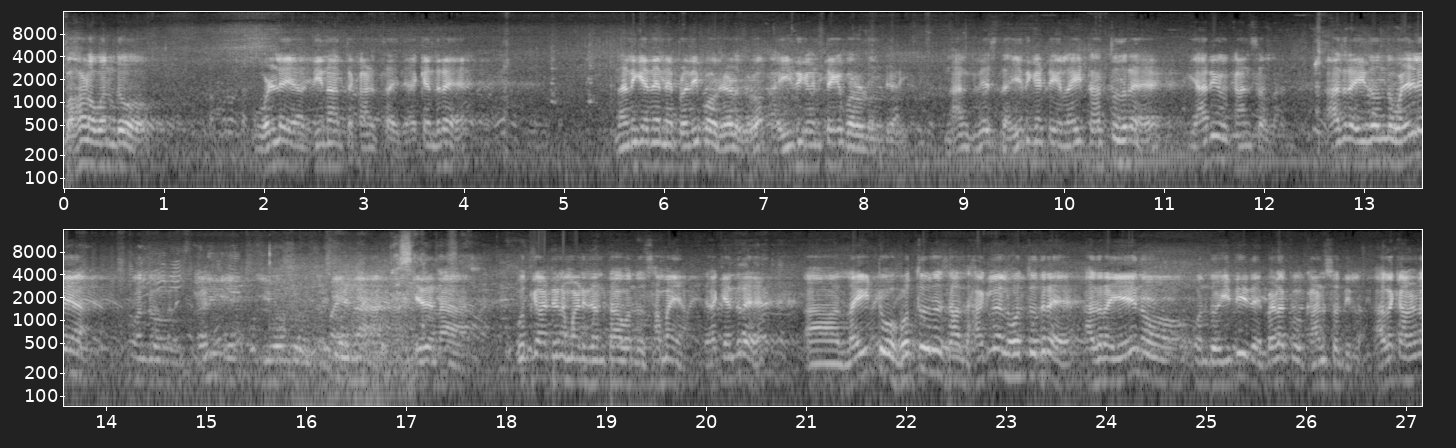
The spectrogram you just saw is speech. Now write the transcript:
ಬಹಳ ಒಂದು ಒಳ್ಳೆಯ ದಿನ ಅಂತ ಕಾಣಿಸ್ತಾ ಇದೆ. ಯಾಕೆಂದರೆ ನನಗೆ ನೆನೆ ಪ್ರದೀಪ್ ಅವ್ರು ಹೇಳಿದ್ರು, ಐದು ಗಂಟೆಗೆ ಬರೋಡು ಅಂತೇಳಿ. ನಾನು ಗ್ರಹಿಸಿದ ಐದು ಗಂಟೆಗೆ ಲೈಟ್ ಹತ್ತಿದ್ರೆ ಯಾರಿಗೂ ಕಾಣಿಸಲ್ಲ. ಆದರೆ ಇದೊಂದು ಒಳ್ಳೆಯ ಒಂದು ಇದನ್ನ ಉದ್ಘಾಟನೆ ಮಾಡಿದಂಥ ಒಂದು ಸಮಯ. ಯಾಕೆಂದರೆ ಲೈಟು ಹೊತ್ತಿದ್ರೆ ಸಾಲ ಹಗಲಲ್ಲಿ ಹೊತ್ತಿದ್ರೆ ಅದರ ಏನು ಒಂದು ಇದಿದೆ, ಬೆಳಕು ಕಾಣಿಸೋದಿಲ್ಲ. ಆದ ಕಾರಣ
